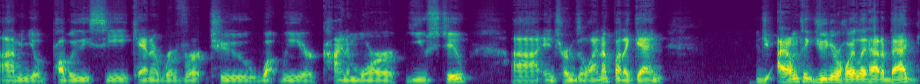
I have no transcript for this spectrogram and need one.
um, and you'll probably see kind of revert to what we are kind of more used to uh, in terms of lineup. But again. I don't think Junior Hoilett had a bad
